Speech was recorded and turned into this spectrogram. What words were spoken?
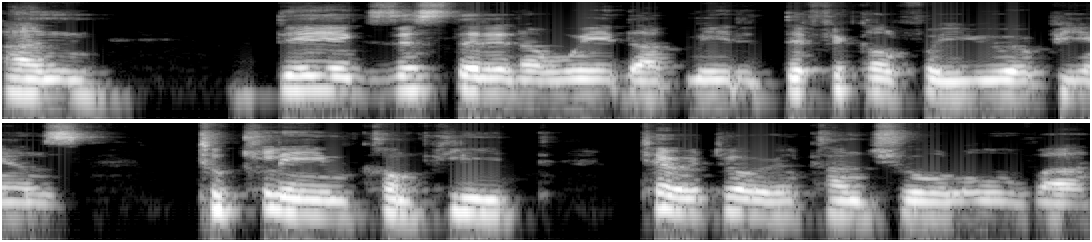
and they existed in a way that made it difficult for Europeans to claim complete territorial control over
